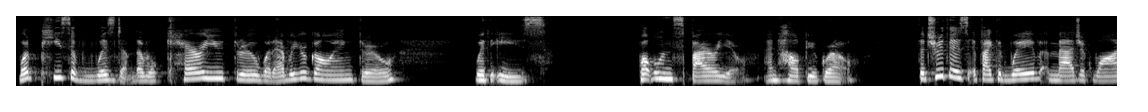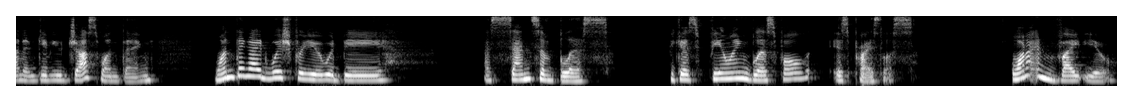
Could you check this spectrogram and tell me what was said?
what piece of wisdom that will carry you through whatever you're going through with ease? What will inspire you and help you grow? The truth is, if I could wave a magic wand and give you just one thing, one thing I'd wish for you would be a sense of bliss, because feeling blissful is priceless. I want to invite you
